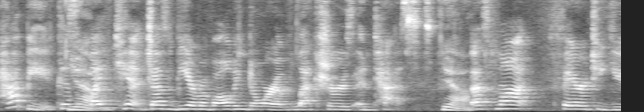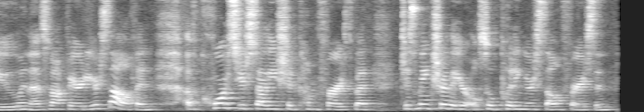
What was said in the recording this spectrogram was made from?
happy because Yeah. life can't just be a revolving door of lectures and tests. Yeah. That's not fair to you and that's not fair to yourself. And of course, your studies should come first, but just make sure that you're also putting yourself first and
